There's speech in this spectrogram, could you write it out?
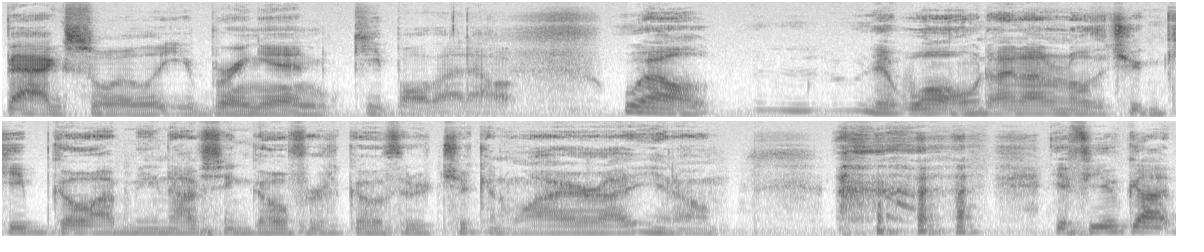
bag soil that you bring in keep all that out? Well, it won't, and I don't know that you can keep go. I mean, I've seen gophers go through chicken wire. I, you know, if you've got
